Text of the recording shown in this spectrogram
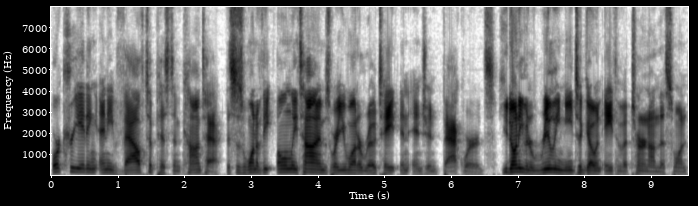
or creating any valve to piston contact. This is one of the only times where you want to rotate an engine backwards. You don't even really need to go an eighth of a turn on this one,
